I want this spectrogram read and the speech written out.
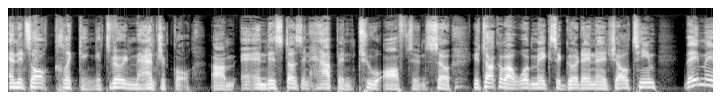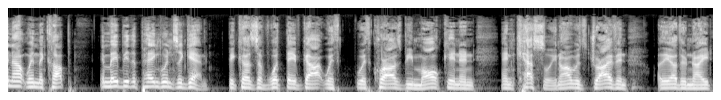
And it's all clicking. It's very magical. Um, and this doesn't happen too often. So you talk about what makes a good NHL team. They may not win the cup. It may be the Penguins again because of what they've got with, with Crosby, Malkin, and, and Kessel. You know, I was driving the other night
